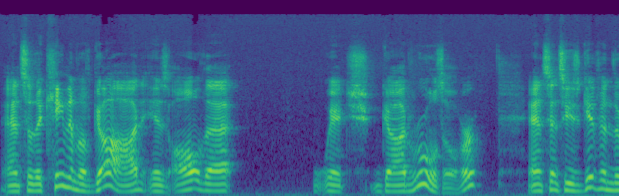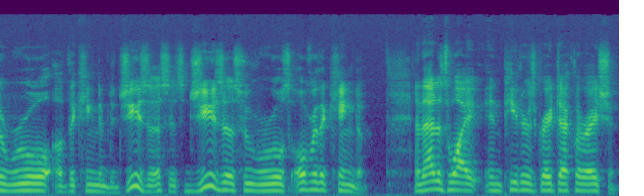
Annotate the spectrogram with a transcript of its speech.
And so the kingdom of God is all that which God rules over. And since he's given the rule of the kingdom to Jesus, it's Jesus who rules over the kingdom. And that is why in Peter's great declaration,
